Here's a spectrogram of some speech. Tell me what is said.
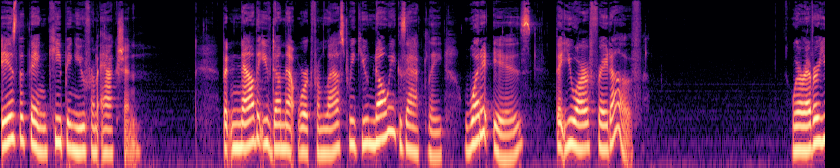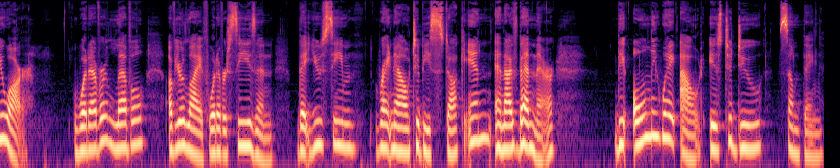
is the thing keeping you from action. But now that you've done that work from last week, you know exactly what it is that you are afraid of. Wherever you are, whatever level of your life, whatever season that you seem right now to be stuck in, and I've been there, the only way out is to do something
